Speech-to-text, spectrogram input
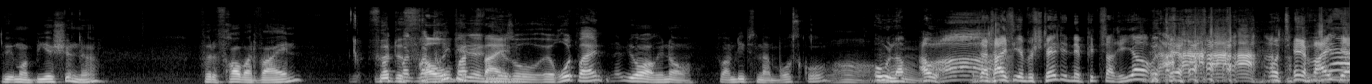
wie immer Bierchen, ne? Für die Frau was Wein. Für die Frau was Wein. so? Äh, Rotwein? Ja, genau. So am liebsten Lambrusco. Oh, la- oh. Das heißt, ihr bestellt in der Pizzeria und der, und der Wein, der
